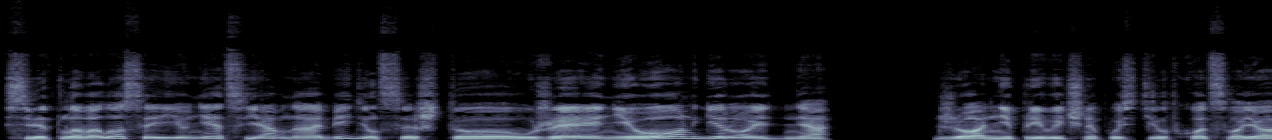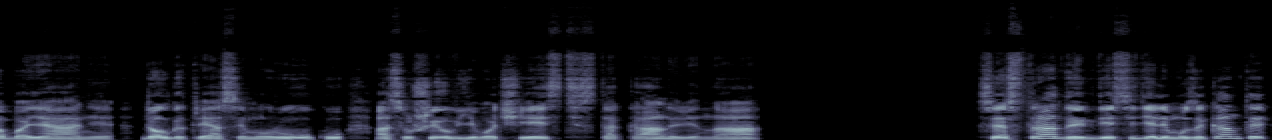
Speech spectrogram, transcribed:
Светловолосый юнец явно обиделся, что уже не он герой дня. Джонни привычно пустил в ход свое обаяние, долго тряс ему руку, осушил в его честь стакан вина. С эстрады, где сидели музыканты,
